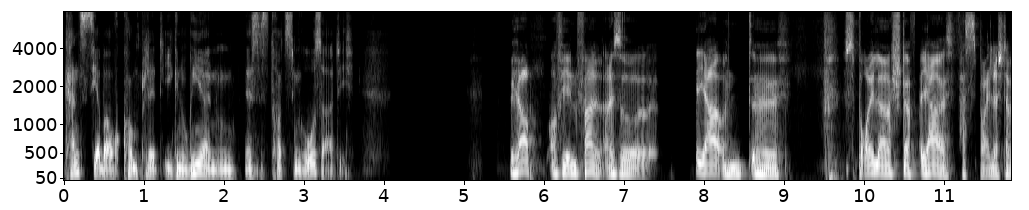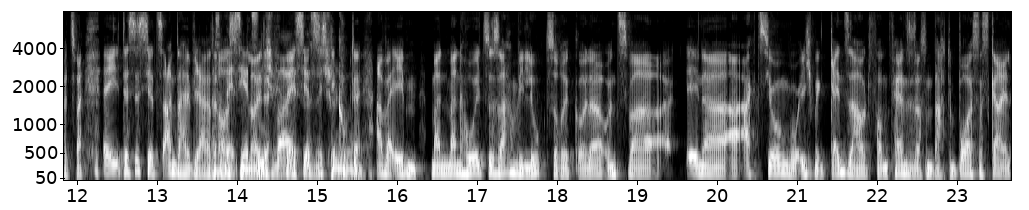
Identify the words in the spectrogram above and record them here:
kannst sie aber auch komplett ignorieren und es ist trotzdem großartig. Ja, auf jeden Fall. Also, ja, und äh, Spoiler Staffel, ja, fast Spoiler Staffel 2. Ey, das ist jetzt anderthalb Jahre also, draußen, Leute. Nicht weiß, wer es jetzt also nicht geguckt hat, aber eben, man, man holt so Sachen wie Luke zurück, oder? Und zwar in einer Aktion, wo ich mit Gänsehaut vom Fernseher saß und dachte, boah, ist das geil.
